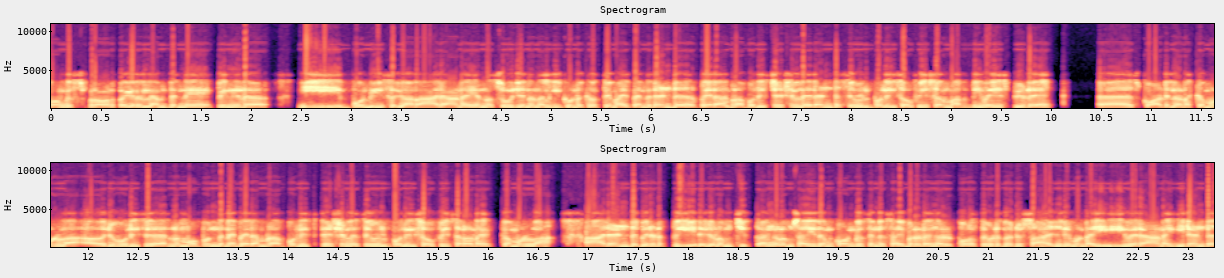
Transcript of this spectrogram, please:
കോൺഗ്രസ് പ്രവർത്തകരെല്ലാം തന്നെ പിന്നീട് ഈ പോലീസുകാർ ആരാണ് എന്ന സൂചന നൽകിക്കൊണ്ട് കൃത്യമായി തന്നെ രണ്ട് പേരാമ്പ്ര പോലീസ് സ്റ്റേഷനിലെ രണ്ട് സിവിൽ പോലീസ് ഓഫീസർമാർ ഡിവൈഎസ്പിയുടെ സ്ക്വാഡിലടക്കമുള്ള ഒരു പോലീസുകാരനും ഒപ്പം തന്നെ പേരാമ്പ്ര പോലീസ് സ്റ്റേഷനിലെ സിവിൽ പോലീസ് ഓഫീസർ അടക്കമുള്ള ആ രണ്ട് പേരുടെ പേരുകളും ചിത്രങ്ങളും സഹിതം കോൺഗ്രസിന്റെ സൈബർ ഇടങ്ങൾ പുറത്തുവിടുന്ന ഒരു സാഹചര്യമുണ്ടായി ഇവരാണ് ഈ രണ്ട്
